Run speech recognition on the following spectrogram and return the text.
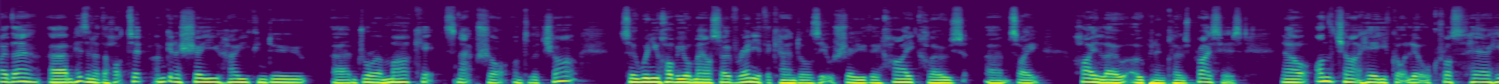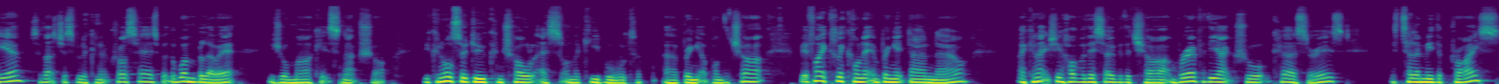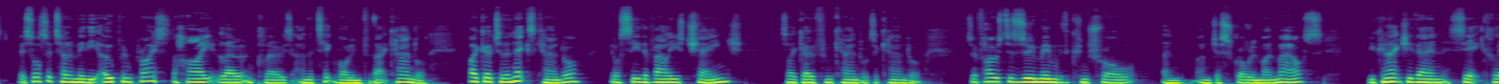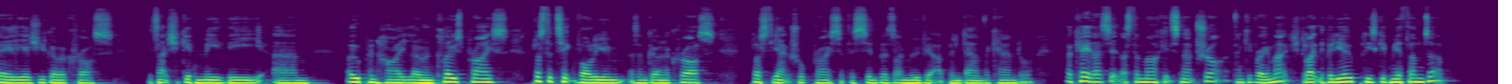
Hi there, um, here's another hot tip. I'm going to show you how you can do um, draw a market snapshot onto the chart. So when you hover your mouse over any of the candles, it will show you the high, close, um, sorry, high, low, open and close prices. Now on the chart here, you've got a little crosshair here. So that's just for looking at crosshairs, but the one below it is your market snapshot. You can also do Control S on the keyboard to uh, bring it up on the chart. But if I click on it and bring it down now, I can actually hover this over the chart and wherever the actual cursor is, it's telling me the price. It's also telling me the open price, the high, low and close and the tick volume for that candle. If I go to the next candle, you'll see the values change as I go from candle to candle. So if I was to zoom in with control and I'm just scrolling my mouse, you can actually then see it clearly as you go across. It's actually giving me the um, open, high, low and close price, plus the tick volume as I'm going across, plus the actual price of the symbol as I move it up and down the candle. Okay, that's it. That's the market snapshot. Thank you very much. If you like the video, please give me a thumbs up.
